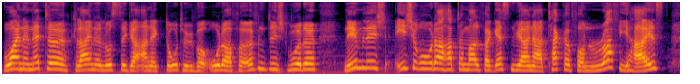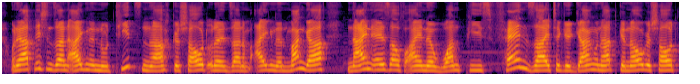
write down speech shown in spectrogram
wo eine nette, kleine, lustige Anekdote über Oda veröffentlicht wurde. Nämlich, Ichiro Oda hatte mal vergessen, wie eine Attacke von Ruffy heißt. Und er hat nicht in seinen eigenen Notizen nachgeschaut oder in seinem eigenen Manga. Nein, er ist auf eine One Piece Fanseite gegangen und hat genau geschaut,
